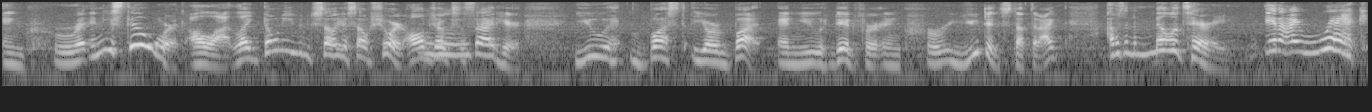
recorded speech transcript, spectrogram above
incre- and you still work a lot. Like, don't even sell yourself short. All jokes Mm-hmm. aside here, you bust your butt, and you did for you did stuff that I, I was in the military in Iraq,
